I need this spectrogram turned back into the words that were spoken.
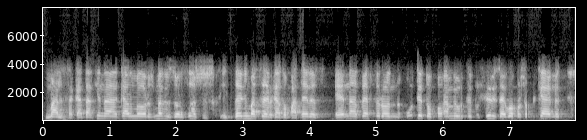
Μάλιστα. Καταρχήν να κάνουμε ορισμένες διορθώσεις. Δεν είμαστε εργατοπατέρες. Ένα. Δεύτερον, ούτε το ΠΑΜΕ ούτε του ΣΥΡΙΖΑ. Εγώ προσωπικά είμαι της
